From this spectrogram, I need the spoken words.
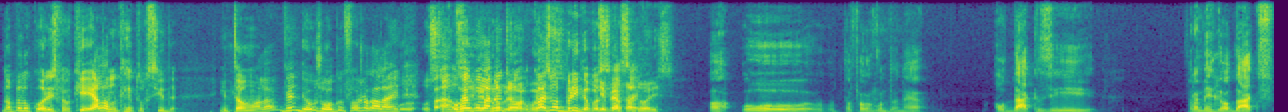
Não pelo Corinthians, porque ela não tem torcida. Então ela vendeu o jogo e foi jogar lá. O, o, o regulamento quase obriga você Libertadores. a sair. Ó, o... Tô falando com o Dono, né? Dax e... Flamengo e Aldax.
